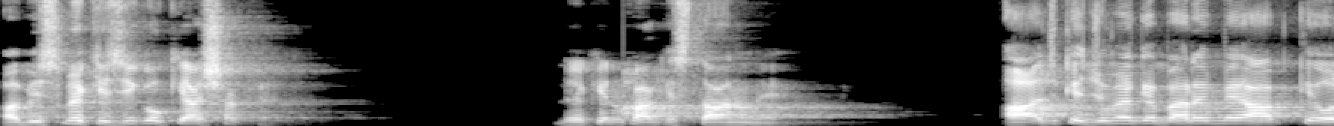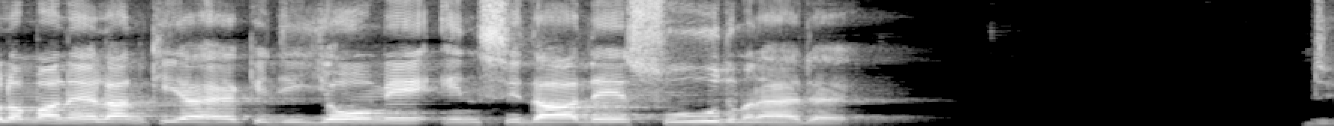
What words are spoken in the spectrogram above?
اب اس میں کسی کو کیا شک ہے؟ لیکن پاکستان میں آج کے جمعے کے بارے میں آپ کے علماء نے اعلان کیا ہے کہ جی یوم انسداد سود منایا جائے۔ جی۔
